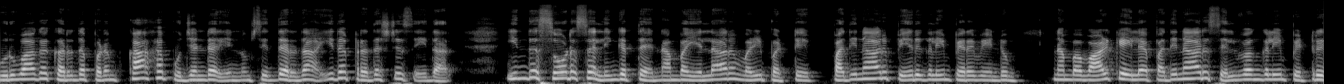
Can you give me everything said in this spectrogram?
குருவாக கருதப்படும் காக புஜண்டர் என்னும் சித்தர் தான் இதை பிரதிஷ்டை செய்தார். இந்த சோடச லிங்கத்தை நம்ம எல்லாரும் வழிபட்டு பதினாறு பேறுகளையும் பெற வேண்டும். நம்ம வாழ்க்கையில் பதினாறு செல்வங்களையும் பெற்று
